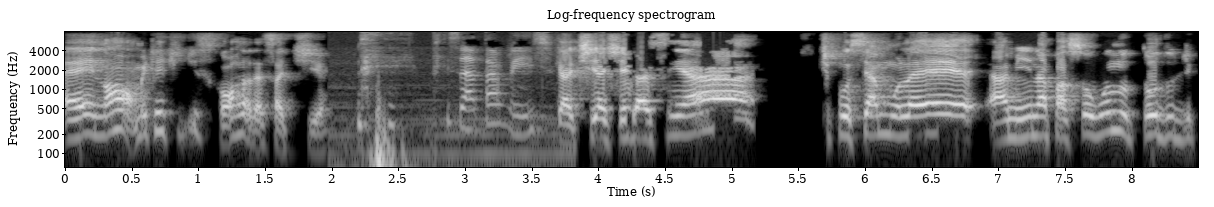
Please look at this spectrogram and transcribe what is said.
e normalmente a gente discorda dessa tia. Exatamente. Que a tia chega assim, ah, tipo, se a mulher, a menina passou o ano todo de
